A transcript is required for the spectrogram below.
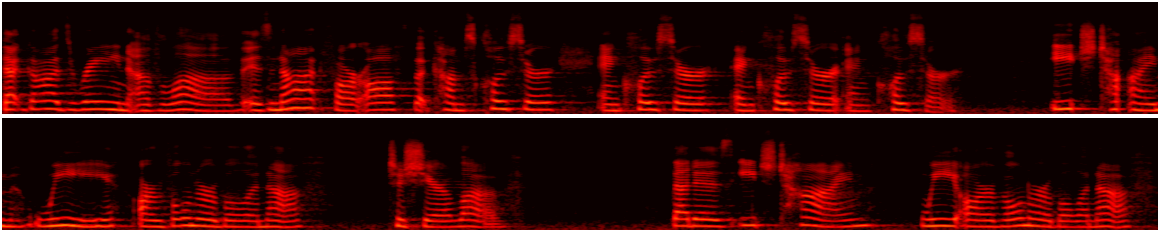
That God's reign of love is not far off, but comes closer and closer and closer and closer. Each time we are vulnerable enough to share love. That is, each time we are vulnerable enough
